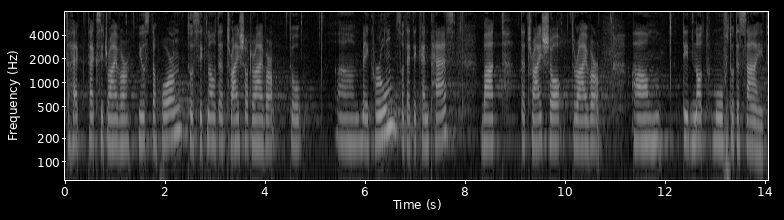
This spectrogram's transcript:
The hack- taxi driver used the horn to signal the trishaw driver to um, make room so that they can pass, but the trishaw driver um, did not move to the side.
